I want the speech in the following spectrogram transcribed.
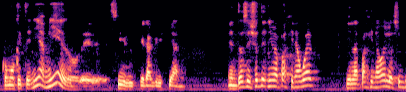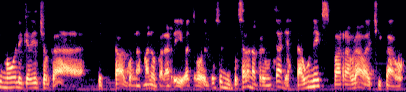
como que tenía miedo de decir que era cristiano. Entonces yo tenía una página web y en la página web los últimos goles que había hecho acá estaba con las manos para arriba. Todo. Entonces me empezaron a preguntar, y hasta un ex barra brava de Chicago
